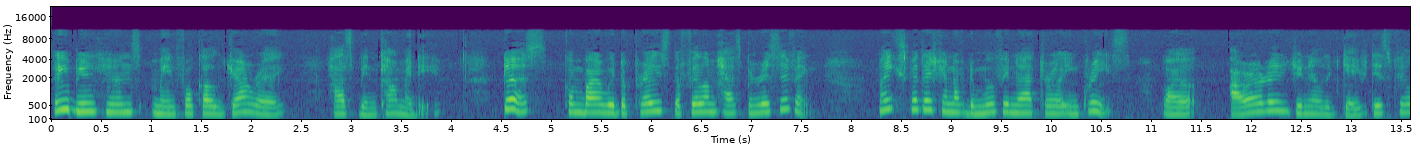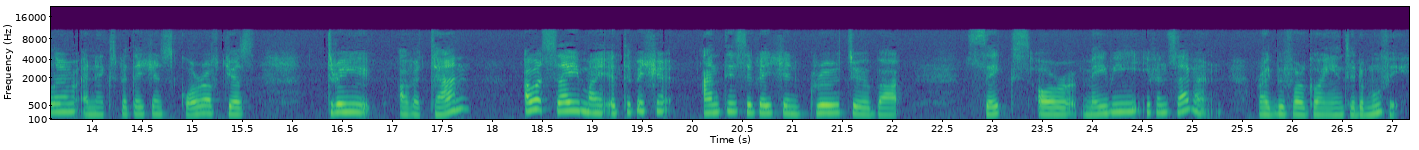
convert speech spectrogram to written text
Lee Byung-hun's main focal genre has been comedy. Thus, combined with the praise the film has been receiving, my expectation of the movie naturally increased. While I originally gave this film an expectation score of just 3 over 10, I would say my anticipation grew to about 6 or maybe even 7 right before going into the movie.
